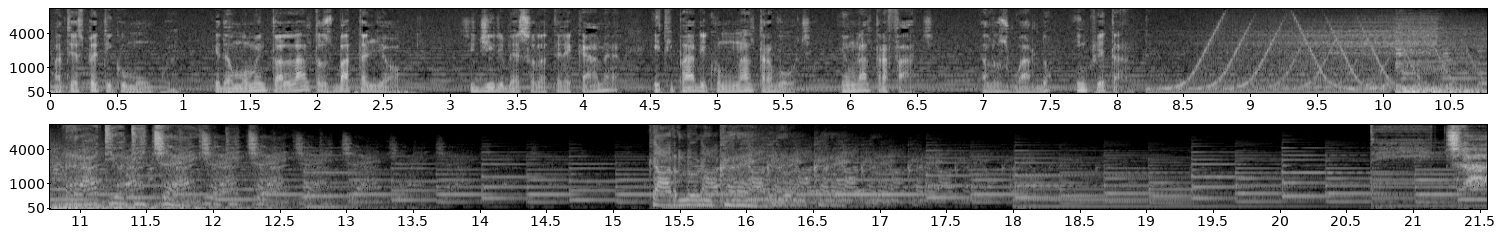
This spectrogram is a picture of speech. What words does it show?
ma ti aspetti comunque che da un momento all'altro sbatta gli occhi, si giri verso la telecamera e ti parli con un'altra voce e un'altra faccia, dallo sguardo inquietante. Radio DJ. Carlo Lucarelli. Ciao.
